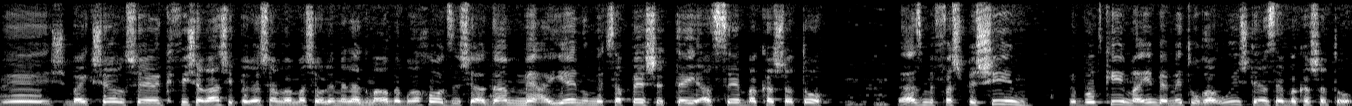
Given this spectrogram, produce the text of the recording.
ובהקשר שכפי שרש"י פירש שם, ומה שעולה מן הגמרא בברכות, זה שאדם מעיין ומצפה שתיעשה בקשתו. ואז מפשפשים ובודקים האם באמת הוא ראוי שתיעשה בקשתו.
